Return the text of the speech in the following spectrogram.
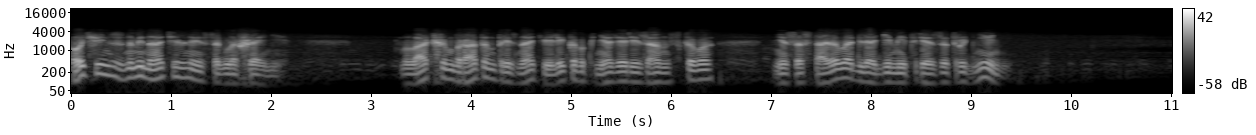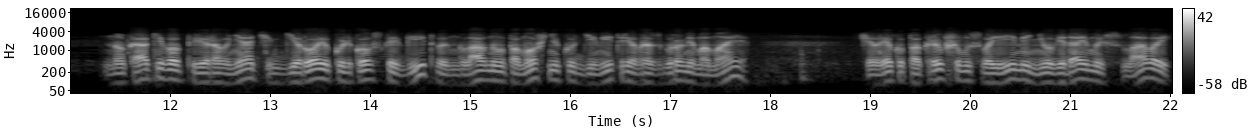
Очень знаменательное соглашение. Младшим братом признать великого князя Рязанского не составило для Дмитрия затруднений. Но как его приравнять к герою Кульковской битвы, главному помощнику Дмитрия в разгроме Мамая, человеку, покрывшему свое имя неувидаемой славой,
